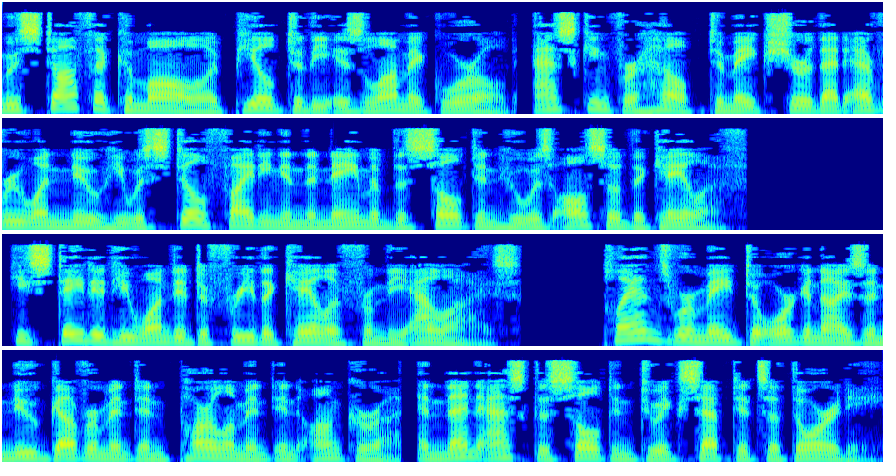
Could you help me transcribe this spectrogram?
Mustafa Kemal appealed to the Islamic world, asking for help to make sure that everyone knew he was still fighting in the name of the Sultan who was also the Caliph. He stated he wanted to free the Caliph from the Allies. Plans were made to organize a new government and parliament in Ankara, and then ask the Sultan to accept its authority.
